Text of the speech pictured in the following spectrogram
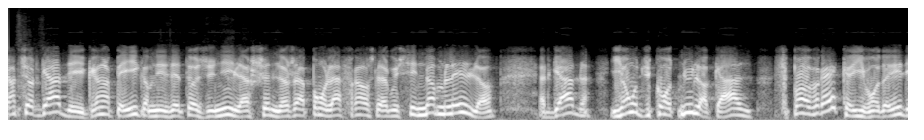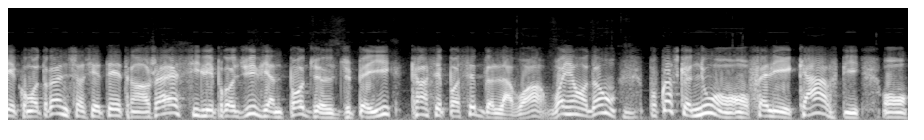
quand tu regardes des grands pays comme les États-Unis, la Chine, le Japon, la France, la Russie, nomme-les, là. Regarde, là, ils ont du contenu local. C'est pas vrai qu'ils vont donner des contrats à une société étrangère si les produits viennent pas du, du pays quand c'est possible de l'avoir. Voyons donc. Pourquoi est-ce que nous, on, on fait les caves puis on,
